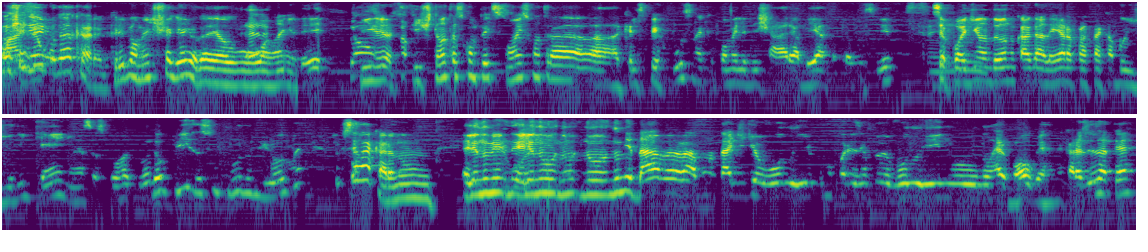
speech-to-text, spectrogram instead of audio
eu cheguei eu... a jogar, cara. Incrivelmente cheguei a jogar é, o é, online dele. Então, fiz, então... fiz, tantas competições contra aqueles percursos, né? Que como ele deixa a área aberta pra você. Sim. Você pode ir andando com a galera pra atacar bandido em Canyon, essas porra toda. Eu fiz isso tudo no jogo, mas, tipo, sei lá, cara, não ele não me, ele não, não, não, não, me dava a vontade de evoluir, como por exemplo eu evoluí no, no revólver, né, cara? Às vezes até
